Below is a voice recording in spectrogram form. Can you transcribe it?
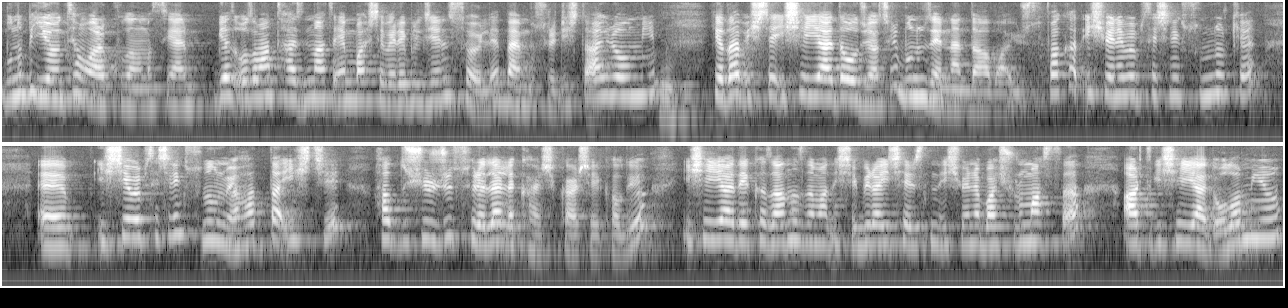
bunu bir yöntem olarak kullanılması yani biraz o zaman tazminatı en başta verebileceğini söyle ben bu sürece hiç dahil olmayayım ya da işte işe iade olacağını söyle bunun üzerinden dava yürüsün. Fakat işverene böyle bir seçenek sunulurken e, işçiye böyle bir seçenek sunulmuyor. Hatta işçi hak düşürücü sürelerle karşı karşıya kalıyor. İşe iade kazandığı zaman işte bir ay içerisinde işverene başvurmazsa artık işe iade olamıyor.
